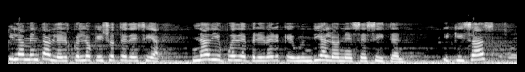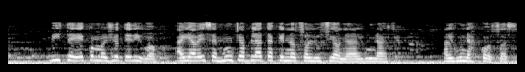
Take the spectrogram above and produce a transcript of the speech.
Y lamentable, es lo que yo te decía, nadie puede prever que un día lo necesiten. Y quizás, viste, es como yo te digo, hay a veces mucha plata que no soluciona algunas, algunas cosas.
